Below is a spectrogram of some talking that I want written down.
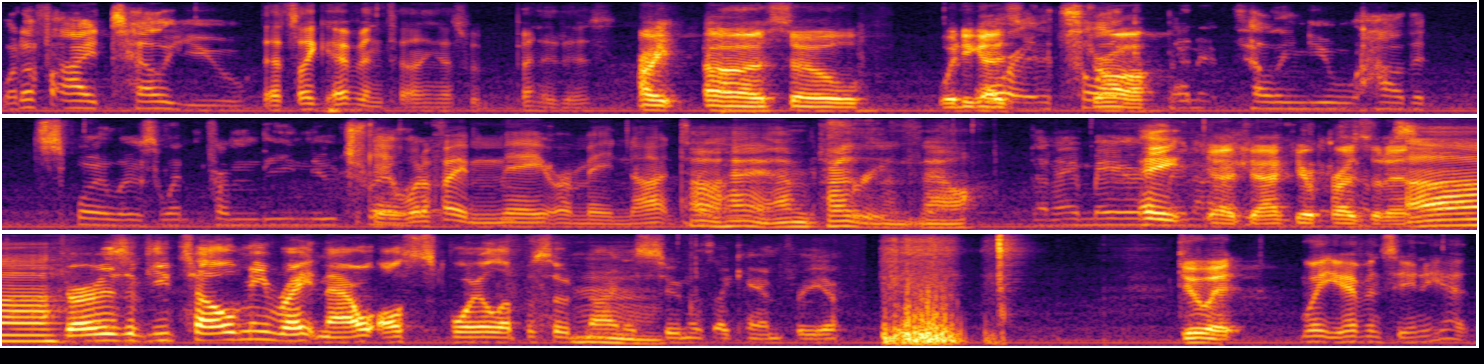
What if I tell you? that's like Evan telling us what Bennett is. All right. Uh, so what do you guys or it's draw? like Bennett telling you how the spoilers went from the new trailer. Okay, trailer. what if I may or may not tell Oh, hey, I'm president truth? now. Then I may or Hey. may not Yeah, hate Jack, you you're president. Uh, Jarvis, if you tell me right now, I'll spoil episode nine as Hmm. soon as I can for you. Do it. Wait, you haven't seen it yet?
